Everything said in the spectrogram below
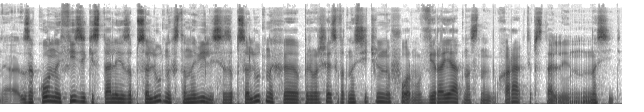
э, законы физики стали из абсолютных, становились из абсолютных, э, превращаясь в относительную форму, в вероятностный характер стали носить.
